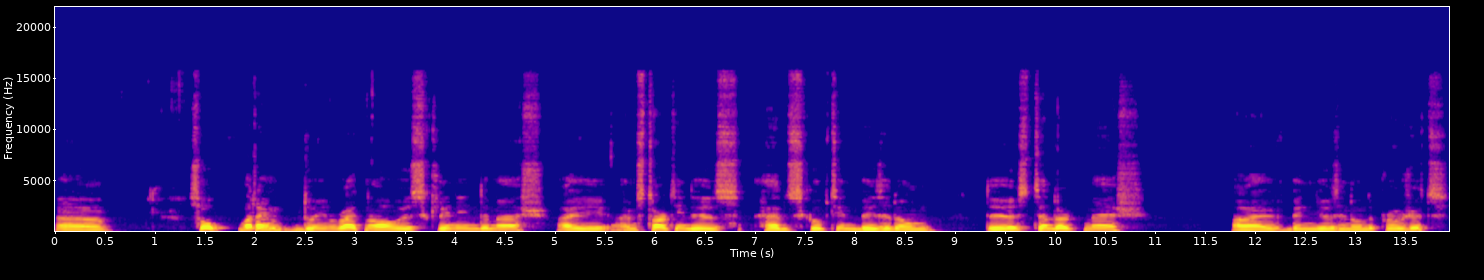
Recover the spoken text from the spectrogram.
Uh, so what I'm doing right now is cleaning the mesh. I, I'm starting this head sculpting based on the standard mesh I've been using on the project.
